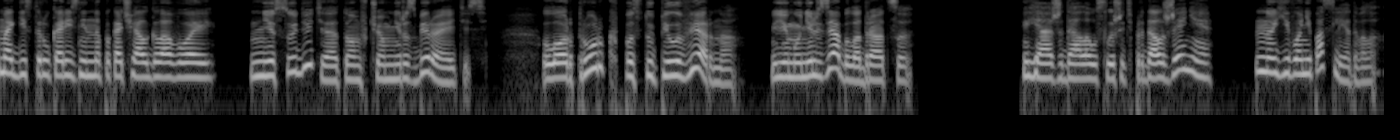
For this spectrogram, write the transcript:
Магистр укоризненно покачал головой. Не судите о том, в чем не разбираетесь. Лорд Рурк поступил верно. Ему нельзя было драться. Я ожидала услышать продолжение, но его не последовало.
